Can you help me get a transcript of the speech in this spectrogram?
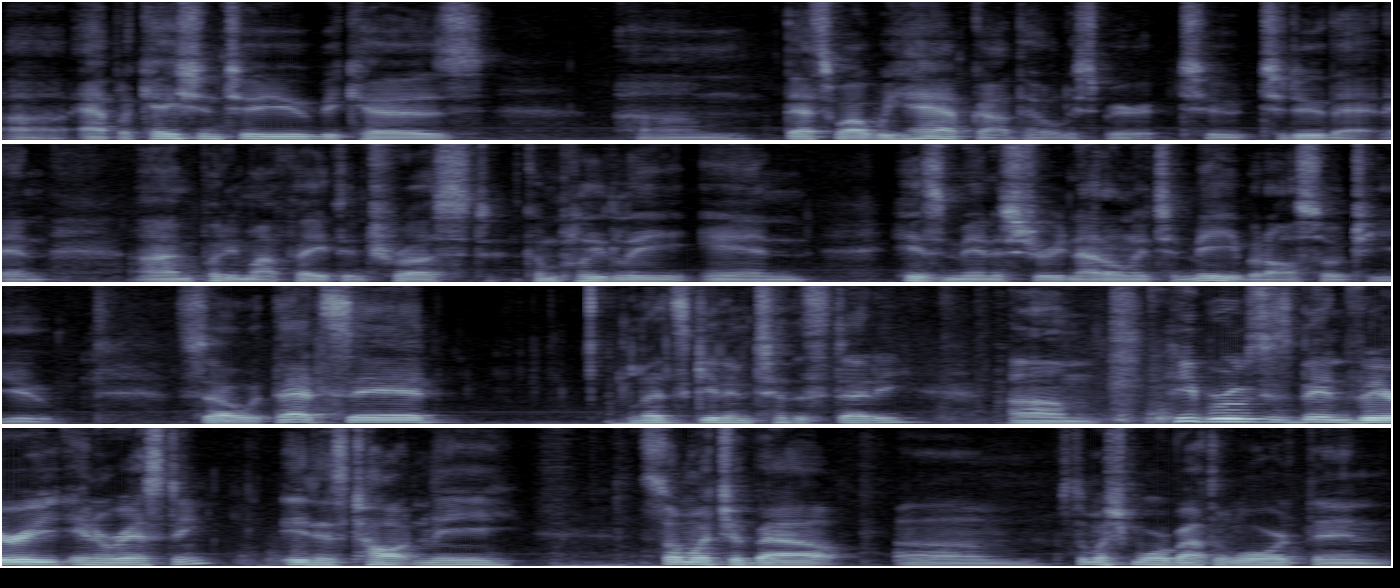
uh, application to you because um, that's why we have God the Holy Spirit to to do that. And I'm putting my faith and trust completely in His ministry, not only to me but also to you. So, with that said, let's get into the study. Um, Hebrews has been very interesting. It has taught me so much about um, so much more about the Lord than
